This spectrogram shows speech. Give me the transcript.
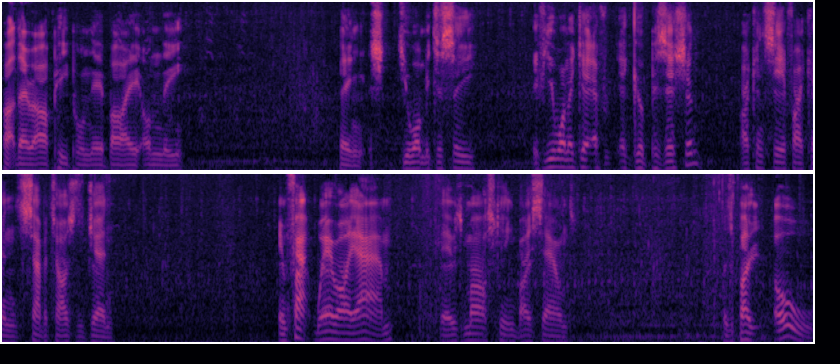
But there are people nearby on the thing. Do you want me to see? If you want to get a, a good position, I can see if I can sabotage the gen. In fact, where I am, there's masking by sound. There's a boat. Oh!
